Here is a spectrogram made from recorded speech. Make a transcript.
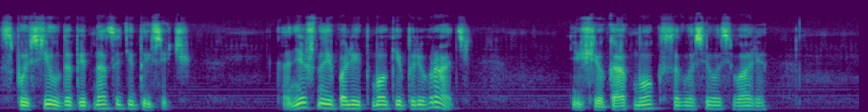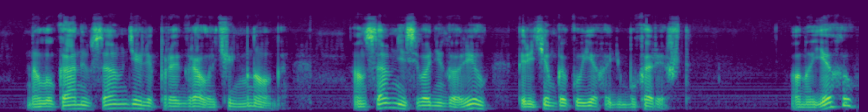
спустил до 15 тысяч. Конечно, Ипполит мог и приврать. Еще как мог, согласилась Варя. Но Лукан и в самом деле проиграл очень много. Он сам мне сегодня говорил, перед тем, как уехать в Букарешт. Он уехал?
